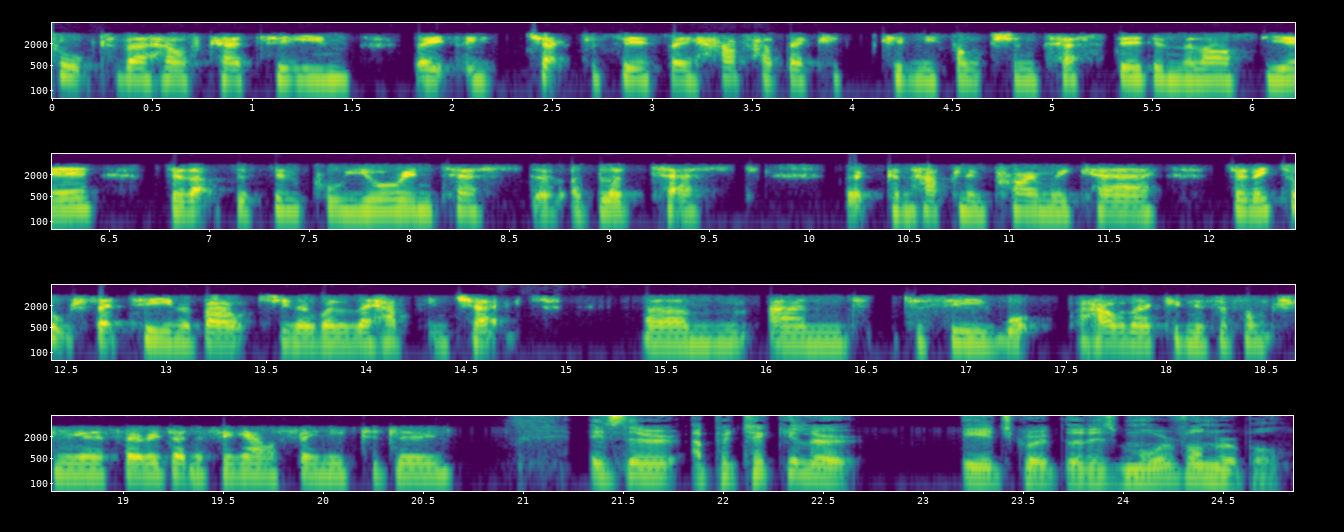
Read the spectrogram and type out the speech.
talk to their healthcare team. They, they check to see if they have had their kidney function tested in the last year. So that's a simple urine test, a, a blood test that can happen in primary care. So they talk to their team about, you know, whether they have been checked um, and to see what how their kidneys are functioning and if there is anything else they need to do. Is there a particular age group that is more vulnerable?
